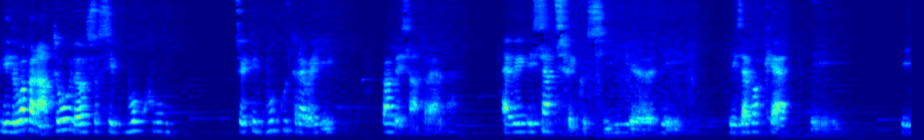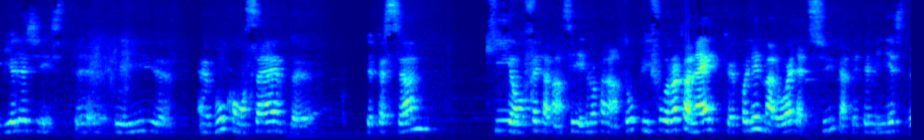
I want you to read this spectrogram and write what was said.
Les droits parentaux, là, ça c'est beaucoup, ça a été beaucoup travaillé par les centrales, hein, avec des scientifiques aussi, euh, des, des, avocats, des, biologistes. Euh, il y a eu euh, un beau concert de, de personnes qui ont fait avancer les droits parentaux. Puis il faut reconnaître que Pauline Marois, là-dessus, quand elle était ministre,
